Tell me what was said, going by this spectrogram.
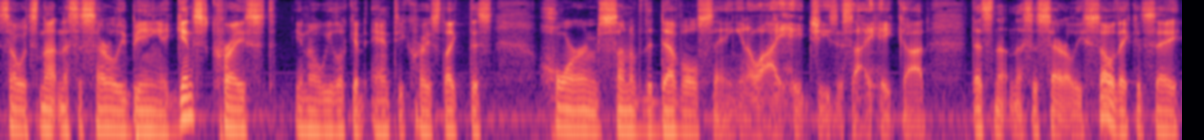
so it's not necessarily being against Christ. You know, we look at Antichrist like this horned son of the devil saying, you know, I hate Jesus, I hate God. That's not necessarily so. They could say,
